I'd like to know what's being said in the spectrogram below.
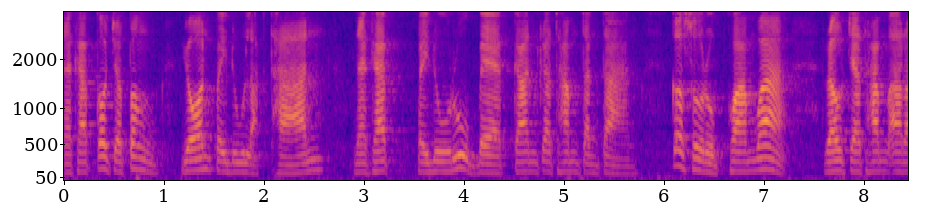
นะครับ ก็จะต้องย้อนไปดูหลักฐานนะครับ ไปดูรูปแบบการกระทำต่างๆ ก็สรุปความว่า เราจะทำอะไร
